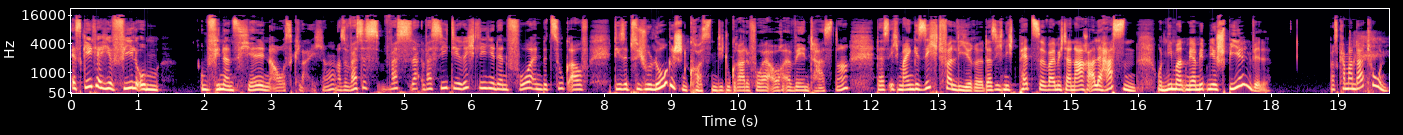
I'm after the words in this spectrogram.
Es geht ja hier viel um um finanziellen Ausgleich. Also was ist, was, was sieht die Richtlinie denn vor in Bezug auf diese psychologischen Kosten, die du gerade vorher auch erwähnt hast, ne? dass ich mein Gesicht verliere, dass ich nicht petze, weil mich danach alle hassen und niemand mehr mit mir spielen will. Was kann man da tun?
